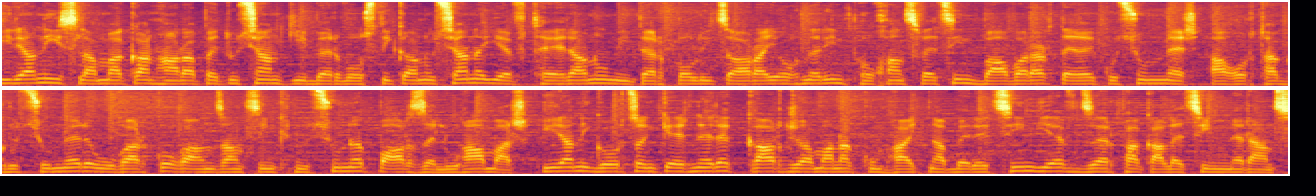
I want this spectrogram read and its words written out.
Իրանի Իսլամական Հանրապետության կիբերոստիկանությանը եւ Թեհրանում Ինտերպոլի ծառայողներին փոխանցվեցին բավարար տեղեկություններ հաղորդագրությունները ուղարկող անձանց ինքնությունը ողջելու համար։ Իրանի գործընկերները կարճ ժամանակում հայտնաբերեցին եւ ձերբակալեցին նրանց։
